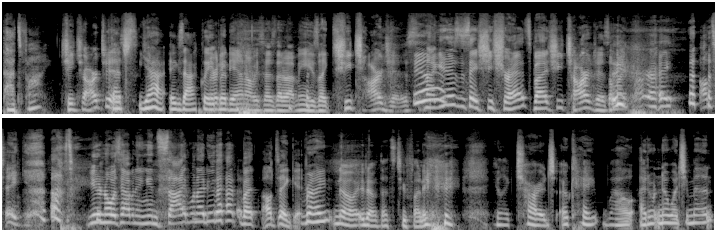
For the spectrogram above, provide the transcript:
that's fine. She charges. That's, yeah, exact,ly Dirty But Dan always says that about me. He's like, she charges. Like he doesn't say she shreds, but she charges. I'm like, all right, I'll take it. You don't know what's happening inside when I do that, but I'll take it. Right? No, no, that's too funny. You're like, charge. Okay, well, I don't know what you meant,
